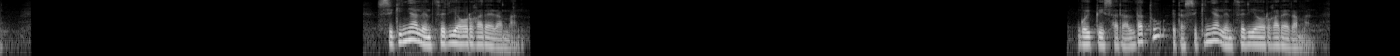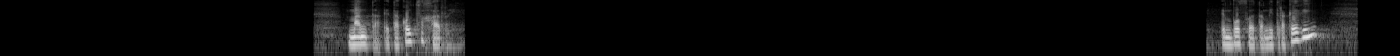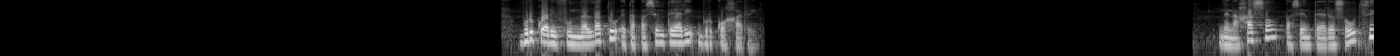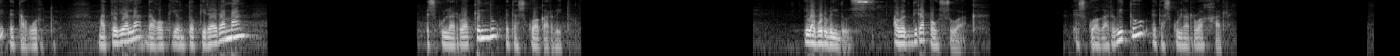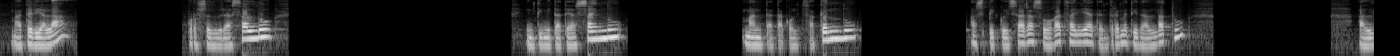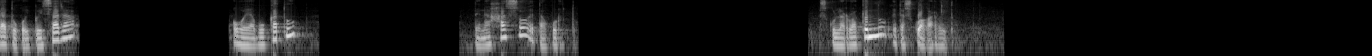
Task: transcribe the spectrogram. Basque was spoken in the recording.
Zikina lentzeria hor gara eraman. Goiko izara aldatu eta zikina lentzeria hor gara eraman. Manta eta koltza jarri. Enbozo eta mitrak egin, burkoari fundaldatu eta pazienteari burko jarri. Dena jaso, pazientea eroso utzi eta gurtu. Materiala dagokion tokira eraman, eskularroak kendu eta eskuak garbitu. Labur bilduz, hauek dira pausuak. Eskua garbitu eta eskularroak jarri. Materiala, prozedura saldu, intimitatea zaindu, manta eta koltza kendu, azpiko izara zurgatzailea eta entremetida aldatu, aldatu goiko izara, oea bukatu, dena jaso eta gurtu. Eskularroa kendu eta eskua garbitu.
